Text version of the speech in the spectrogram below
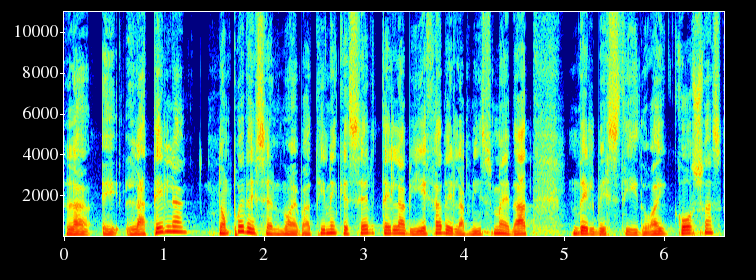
La, eh, la tela no puede ser nueva, tiene que ser tela vieja de la misma edad del vestido. Hay cosas,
